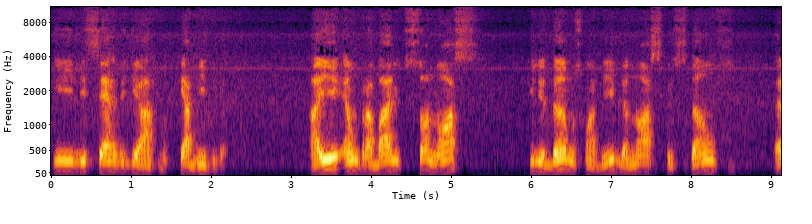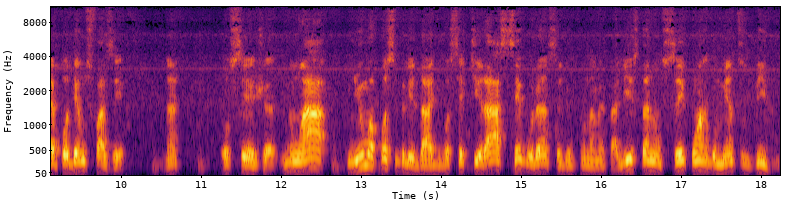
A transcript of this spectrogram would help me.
que lhe serve de arma, que é a Bíblia. Aí é um trabalho que só nós que lidamos com a Bíblia, nós cristãos, é, podemos fazer. Né? Ou seja, não há nenhuma possibilidade de você tirar a segurança de um fundamentalista a não ser com argumentos bíblicos,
